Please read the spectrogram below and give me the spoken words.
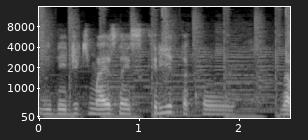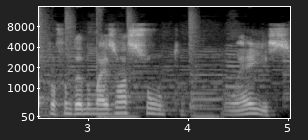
me dedique mais na escrita, com aprofundando mais no assunto. Não é isso.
